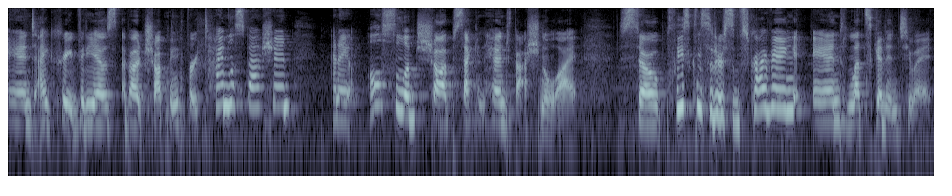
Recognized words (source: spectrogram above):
and I create videos about shopping for timeless fashion, and I also love to shop secondhand fashion a lot. So please consider subscribing, and let's get into it.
